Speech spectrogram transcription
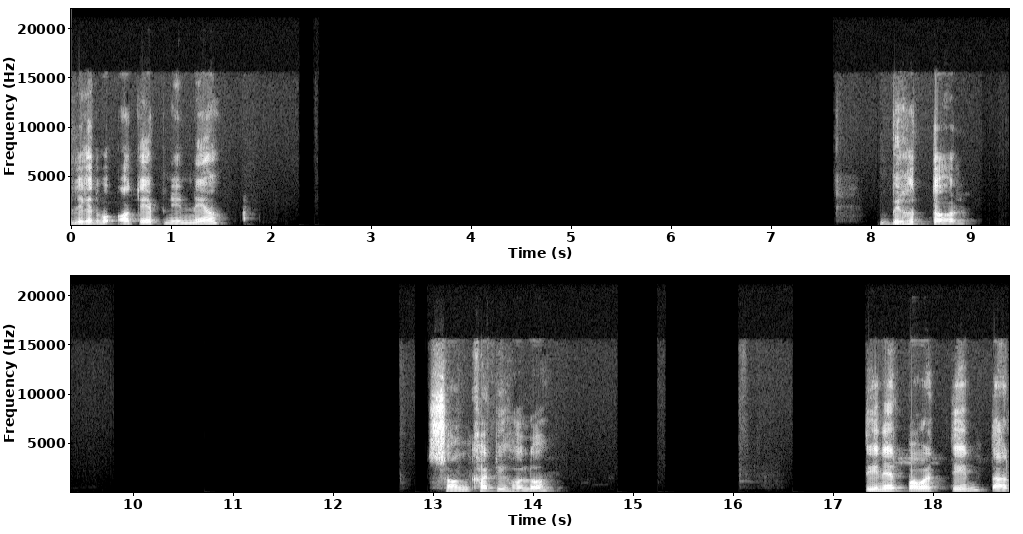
লিখে দেবো অতএব নির্ণয়। বৃহত্তর সংখ্যাটি হলো তিনের পাওয়ার তিন, তার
